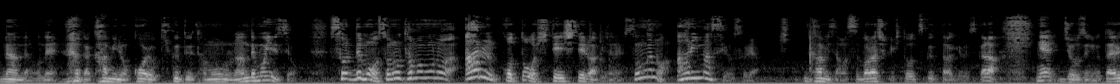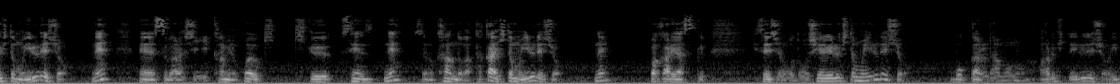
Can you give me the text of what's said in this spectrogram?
なんだろうね。なんか神の声を聞くという賜物なんでもいいですよ。それでも、その賜物はあることを否定してるわけじゃない。そんなのはありますよ、そりゃ。神様素晴らしく人を作ったわけですから、ね、上手に歌える人もいるでしょう。ね、えー、素晴らしい神の声を聞く、センね、その感度が高い人もいるでしょう。ね、わかりやすく、聖書のことを教えれる人もいるでしょう。僕から賜物がある人いるでしょう。いっ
